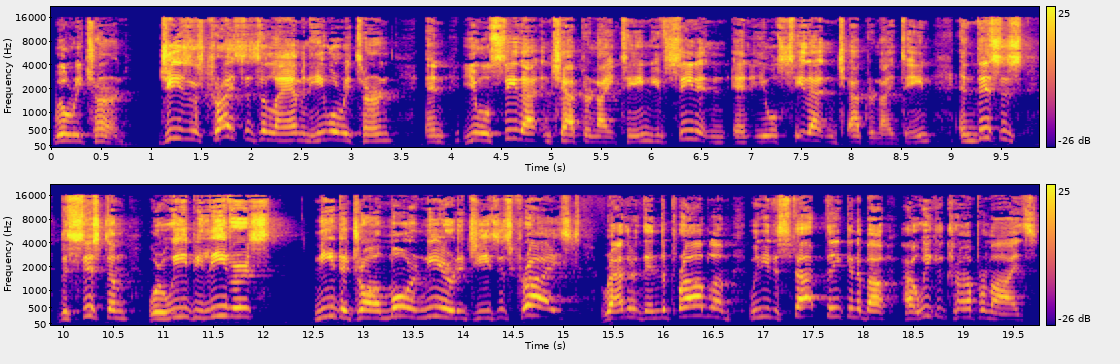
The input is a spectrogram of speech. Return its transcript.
will return. Jesus Christ is the lamb, and he will return. And you will see that in chapter 19. You've seen it, in, and you will see that in chapter 19. And this is the system where we believers need to draw more near to Jesus Christ rather than the problem. We need to stop thinking about how we can compromise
